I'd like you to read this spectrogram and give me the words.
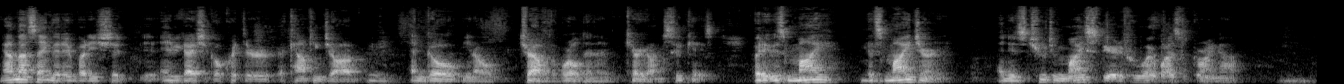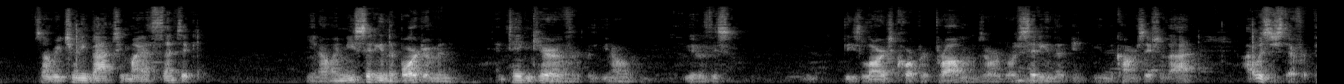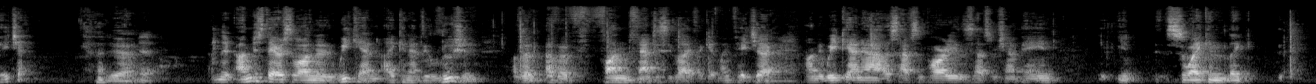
Now, I'm not saying that everybody should, every guy should go quit their accounting job mm. and go, you know, travel the world in a carry-on suitcase. But it was my, mm. it's my journey, and it's true to my spirit of who I was growing up. Mm. So I'm returning back to my authentic, you know, and me sitting in the boardroom and, and taking care of, you know, you know these these large corporate problems, or, or sitting in the in, in the conversation of that. I was just there for a paycheck. Yeah. I'm, there, I'm just there so on the weekend I can have the illusion of a, of a fun fantasy life. I get my paycheck on the weekend. Ah, let's have some party. Let's have some champagne. You, so I can like,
